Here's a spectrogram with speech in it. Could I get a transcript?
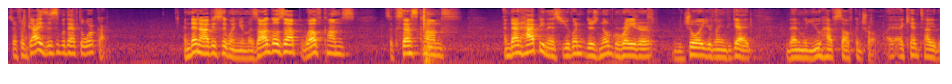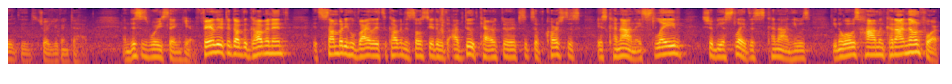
So for guys, this is what they have to work on. And then obviously when your mazal goes up, wealth comes, success comes, and that happiness, you're going, there's no greater joy you're going to get than when you have self-control. I, I can't tell you the, the, the joy you're going to have. And this is where he's saying here. Failure to govern the covenant, it's somebody who violates the covenant associated with avdut. Characteristics of curse is, is Canaan. A slave should be a slave. This is Canaan. He was, you know, what was Ham and Canaan known for?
